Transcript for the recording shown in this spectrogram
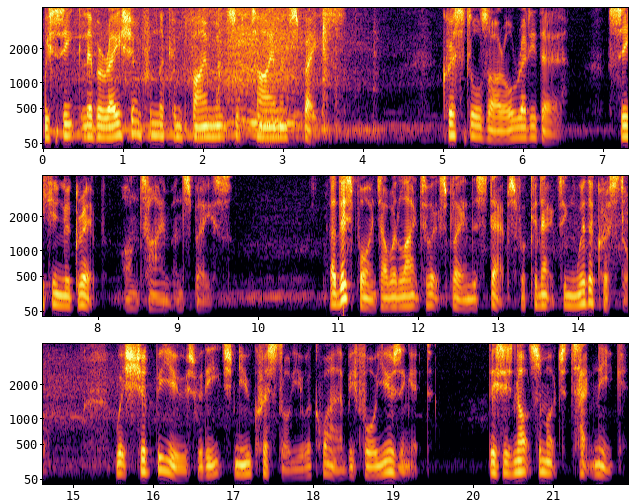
We seek liberation from the confinements of time and space. Crystals are already there, seeking a grip on time and space. At this point, I would like to explain the steps for connecting with a crystal, which should be used with each new crystal you acquire before using it. This is not so much a technique,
